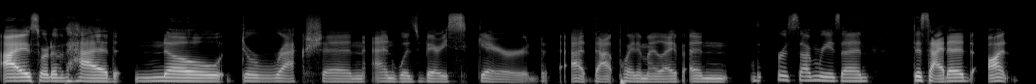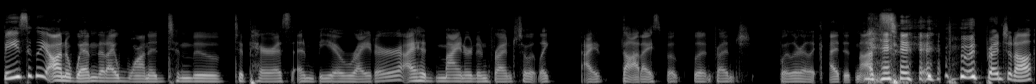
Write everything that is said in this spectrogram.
I sort of had no direction and was very scared at that point in my life. And for some reason, decided on basically on a whim that I wanted to move to Paris and be a writer. I had minored in French, so it like I thought I spoke fluent French. Spoiler, like I did not speak fluent French at all.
